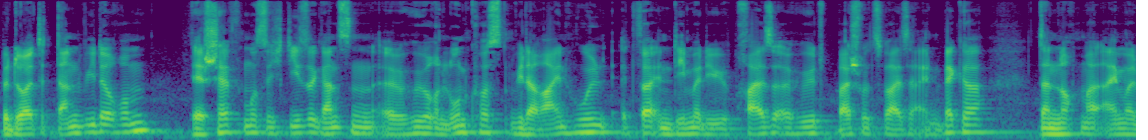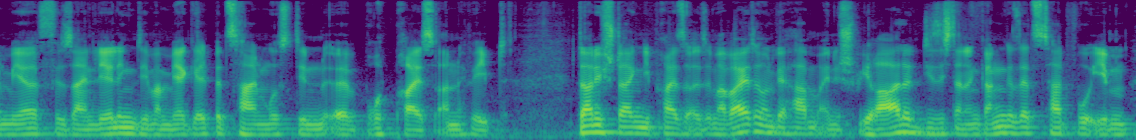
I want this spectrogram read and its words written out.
Bedeutet dann wiederum, der Chef muss sich diese ganzen äh, höheren Lohnkosten wieder reinholen, etwa indem er die Preise erhöht, beispielsweise einen Bäcker, dann nochmal einmal mehr für seinen Lehrling, dem er mehr Geld bezahlen muss, den äh, Brotpreis anhebt. Dadurch steigen die Preise also immer weiter und wir haben eine Spirale, die sich dann in Gang gesetzt hat, wo eben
